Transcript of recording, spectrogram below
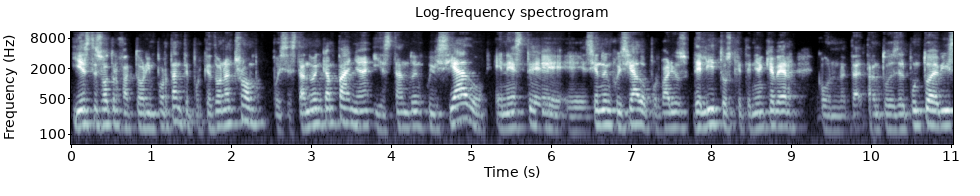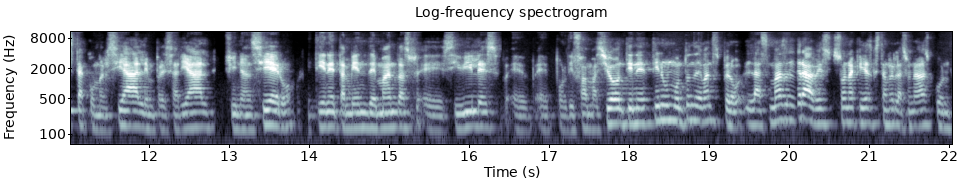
Y este es otro factor importante porque Donald Trump, pues estando en campaña y estando enjuiciado en este, eh, siendo enjuiciado por varios delitos que tenían que ver con, tanto desde el punto de vista comercial, empresarial, financiero, tiene también demandas eh, civiles eh, por difamación, tiene, tiene un montón de demandas, pero las más graves son aquellas que están relacionadas con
